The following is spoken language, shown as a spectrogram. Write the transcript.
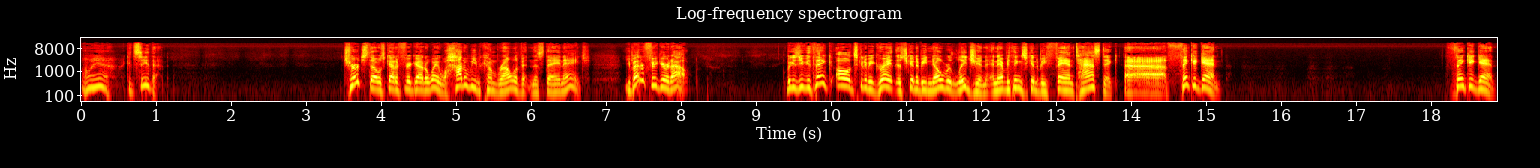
Oh, yeah, I can see that. Church, though, has got to figure out a way. Well, how do we become relevant in this day and age? You better figure it out. Because if you think, oh, it's going to be great, there's going to be no religion and everything's going to be fantastic, uh, think again. Think again.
